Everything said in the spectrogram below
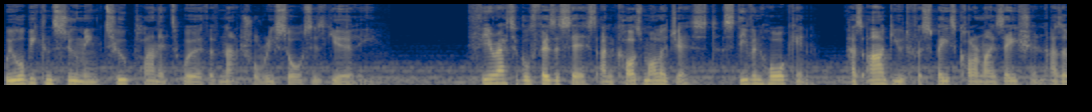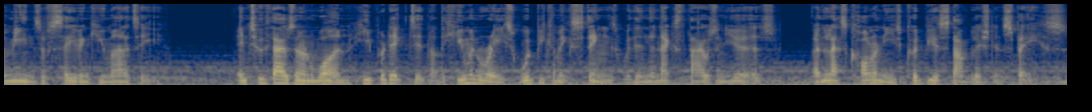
we will be consuming two planets worth of natural resources yearly. Theoretical physicist and cosmologist Stephen Hawking has argued for space colonization as a means of saving humanity. In 2001, he predicted that the human race would become extinct within the next thousand years unless colonies could be established in space.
